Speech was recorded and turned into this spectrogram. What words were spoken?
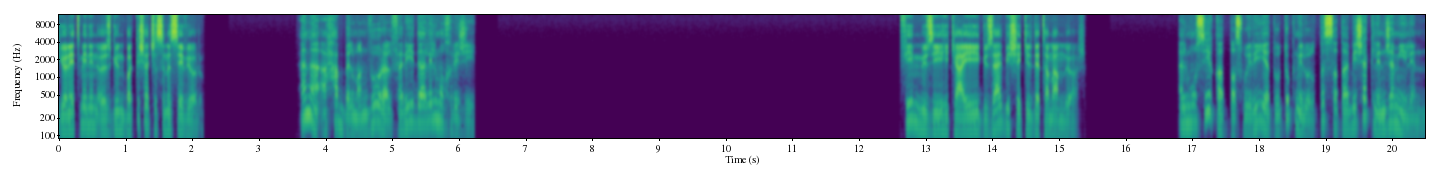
Yönetmenin özgün bakış açısını seviyorum. أنا أحب المنظور الفريد للمخرج. Film müziği hikayeyi güzel bir şekilde tamamlıyor. الموسيقى التصويرية تكمل القصة بشكل جميل.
